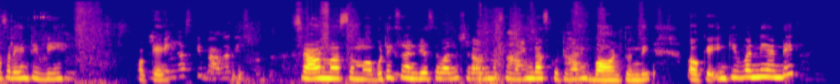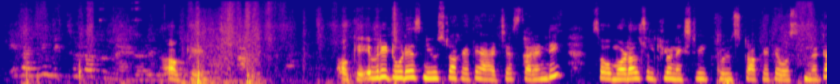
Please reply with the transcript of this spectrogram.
అసలు ఏంటి ఇవి ఓకే. శ్రావణ మాసం బుటిక్స్ రన్ చేసే వాళ్ళు శ్రావణ మాసం లెహంగాస్ కుట్టడానికి బాగుంటుంది. ఓకే ఇంక ఇవన్నీ అండి? Okay. Okay every two days new stock అయితే యాడ్ చేస్తారండి. సో మోడల్ సిల్క్లో నెక్స్ట్ వీక్ ఫుల్ స్టాక్ అయితే వస్తుందట.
